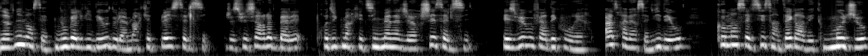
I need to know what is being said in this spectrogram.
Bienvenue dans cette nouvelle vidéo de la Marketplace Celle-ci. Je suis Charlotte Ballet, Product Marketing Manager chez Celle-ci, et je vais vous faire découvrir à travers cette vidéo comment celle-ci s'intègre avec Mojo,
